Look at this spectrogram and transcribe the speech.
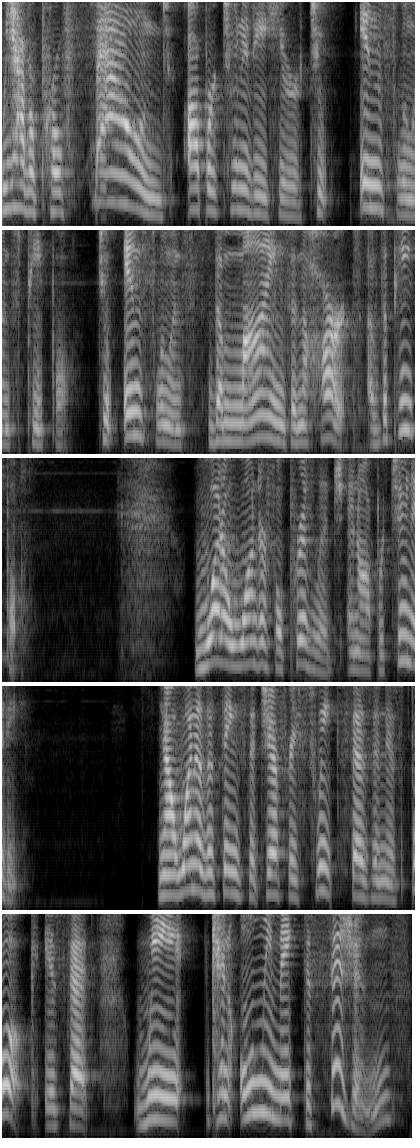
we have a profound opportunity here to influence people, to influence the minds and the hearts of the people. What a wonderful privilege and opportunity. Now, one of the things that Jeffrey Sweet says in his book is that we can only make decisions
